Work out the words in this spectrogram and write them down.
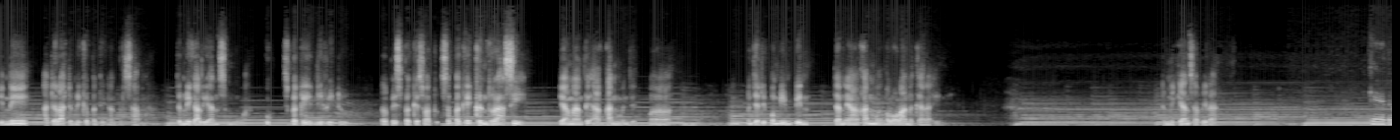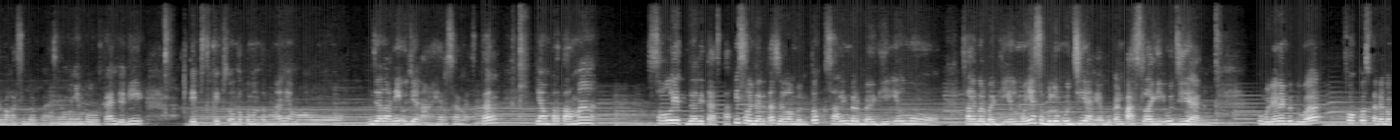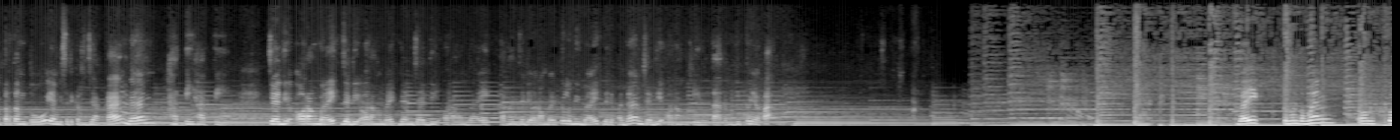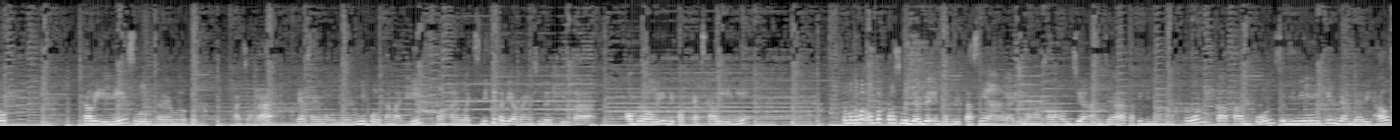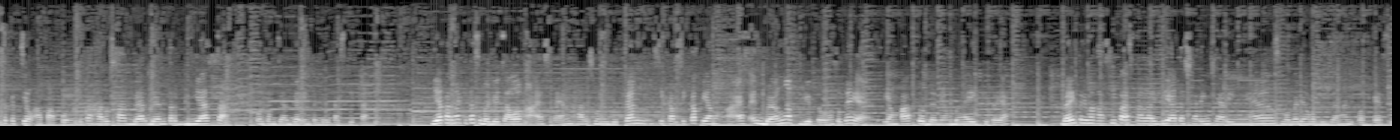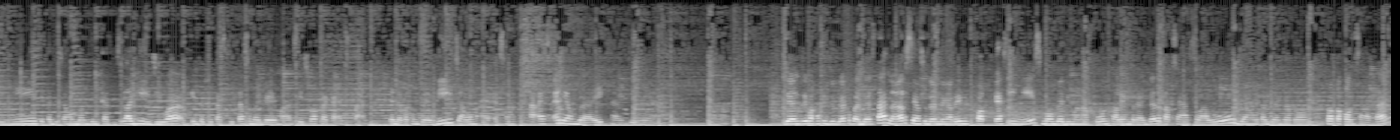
ini adalah demi kepentingan bersama, demi kalian semua, sebagai individu, tapi sebagai suatu sebagai generasi yang nanti akan menj menjadi pemimpin dan yang akan mengelola negara ini. Demikian Safira. Oke, terima kasih Bapak. Saya menyimpulkan, jadi tips-tips untuk teman-teman yang mau menjalani ujian akhir semester. Yang pertama, solidaritas, tapi solidaritas dalam bentuk saling berbagi ilmu. Saling berbagi ilmunya sebelum ujian ya, bukan pas lagi ujian. Kemudian yang kedua, fokus pada bab tertentu yang bisa dikerjakan dan hati-hati. Jadi orang baik, jadi orang baik dan jadi orang baik. Karena jadi orang baik itu lebih baik daripada menjadi orang pintar. Begitu ya, Pak? Baik, teman-teman, untuk kali ini sebelum saya menutup acara, ya saya mau menyimpulkan lagi, meng-highlight sedikit tadi apa yang sudah kita obrolin di podcast kali ini, teman-teman untuk terus menjaga integritasnya, nggak cuma masalah ujian aja, tapi di mana pun, kapan pun, sedini mungkin, dan dari hal sekecil apa pun, kita harus sadar dan terbiasa untuk jaga integritas kita. Ya karena kita sebagai calon ASN harus menunjukkan sikap-sikap yang ASN banget gitu, maksudnya ya yang patut dan yang baik gitu ya. Baik, terima kasih Pak sekali lagi atas sharing-sharingnya. Semoga dengan perbincangan di podcast ini kita bisa membangkitkan lagi jiwa integritas kita sebagai mahasiswa PKN STAN dan dapat menjadi calon ASN yang baik nantinya. Dan terima kasih juga kepada Stanners yang sudah dengerin podcast ini. Semoga di mana pun kalian berada tetap sehat selalu. Jangan lupa jaga protokol kesehatan.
